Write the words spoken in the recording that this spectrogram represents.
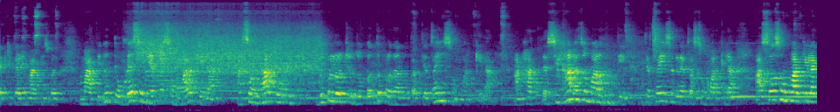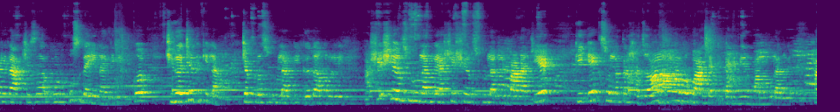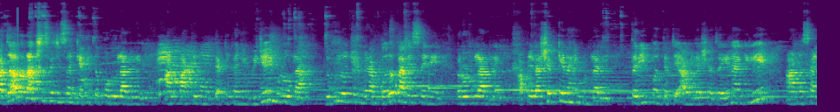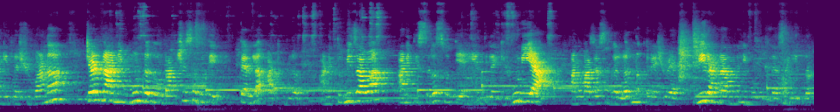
मातीवर. मातीनं तेवढ्या सैन्याचा संहार केला आणि संहार करून दुपलोचन जो पंतप्रधान होता त्याचाही संहार केला. आणि हा त्या सिंहाला जो मारत होते त्याचाही सगळ्याचा संहार केला. असा संहार केला की राक्षसा कोणकूस द्यायी नाही गेली इतकं चिरछेद केला. चक्र सुरू लागली गदा मरली. असे शेर सुरू लागले असे शेर सुरू लागले. बाणाचे की एक सोडला तर हजारो बाण त्या ठिकाणी निर्माण होऊ लागले. हजारो राक्षसाची संख्या तिथं पडू लागली. आणि मातेने त्या ठिकाणी विजय मिळवला दुर्लोचन मिळा परत आले सैने रडू लागले. आपल्याला शक्य नाही म्हणू लागले. तरी पण त्याची अभिलाषा जाईना गेली. आणि सांगितलं शुभानं. चंड आणि मुंड दोन राक्षस होते. त्यांना आठवलं. आणि तुम्ही जावा. आणि ती सरस्वती आहे. आणि तिला घेऊन या. आणि माझ्या संग लग्न केल्याशिवाय मी राहणार नाही. म्हणून तिला सांगितलं.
